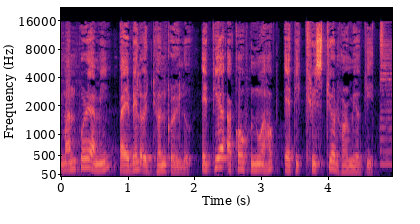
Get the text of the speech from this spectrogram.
ইমানপৰে আমি বাইবেল অধ্যয়ন কৰিলোঁ। এতিয়া আকৌ শুনো আহক এটি খ্ৰীষ্টীয় ধৰ্মীয় গীত।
